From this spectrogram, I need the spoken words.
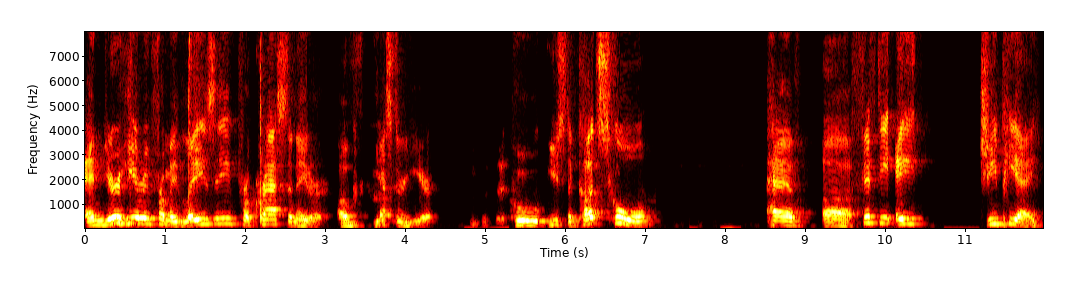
And you're hearing from a lazy procrastinator of yesteryear who used to cut school, have uh, a 58 GPA.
